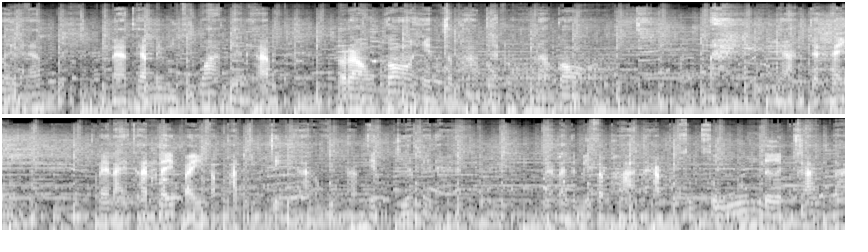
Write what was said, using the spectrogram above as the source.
เลยนะครับนะแทบไม่มีที่ว่างเลยนะครับ เราก็เห็นสภาพแวดล้อมแล้วก็แม่อยากจะให้หลาย ๆ ท่านได้ไปสัมผัสจริง ๆ นะฮะโอ้โหน้ำเย็นเจี๊ยบเลยนะฮะนะแล้วจะมีสะพานนะครับสูง ๆ เดินข้ามได้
